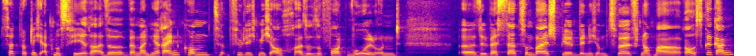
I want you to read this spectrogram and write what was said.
Es hat wirklich Atmosphäre. Also wenn man hier reinkommt, fühle ich mich auch also sofort wohl. Und äh, Silvester zum Beispiel bin ich um zwölf noch mal rausgegangen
